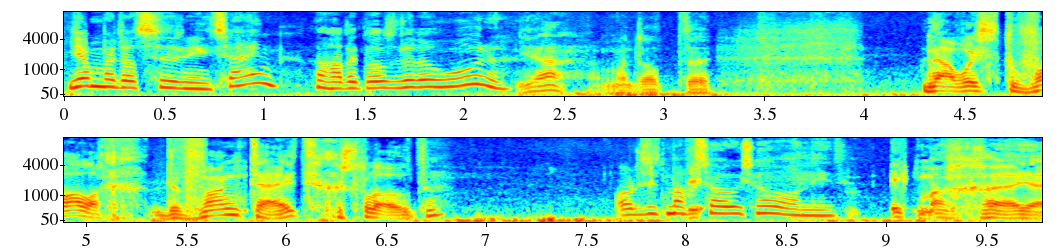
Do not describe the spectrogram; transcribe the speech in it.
Jammer dat ze er niet zijn. Dat had ik wel eens willen horen. Ja, maar dat... eh, Nou is toevallig de vangtijd gesloten. Oh, dus het mag sowieso al niet? Ik mag, eh,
